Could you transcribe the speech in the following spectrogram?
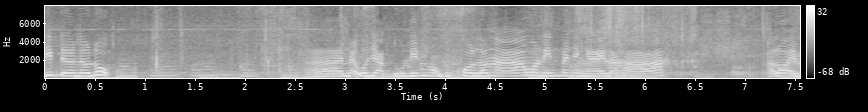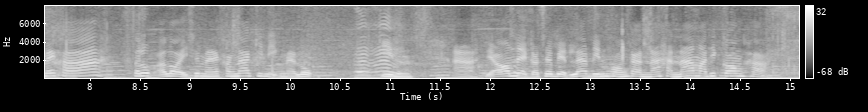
รีบเดินแล้วลูกอ่าแม่อุ้ยอยากดูลิ้นของทุกคนแล้วนะ ว่าลิ้นเป็นยังไงนะคะ อร่อยไหมคะ สรุปอร่อยใช่ไหมครั้งหน้ากินอีกนะลูกกินอะเดี๋ยวออมเล็ตกับเชอร์เบตแลบลิ้นพร้อมกันนะหันหน้ามาที่กล้องค่ะเ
